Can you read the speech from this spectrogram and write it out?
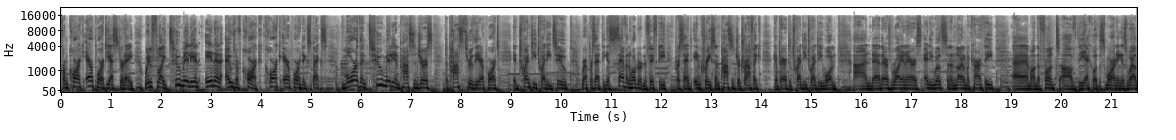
from Cork Airport yesterday. We'll fly 2 million in and out of Cork. Cork Airport expects more than 2 million passengers to pass through the airport in 2022, representing a 750% increase in passenger traffic compared to 2021. And uh, there's Ryanair's Eddie Wilson and Niall McCarthy um, on the front of the Echo this morning as well,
